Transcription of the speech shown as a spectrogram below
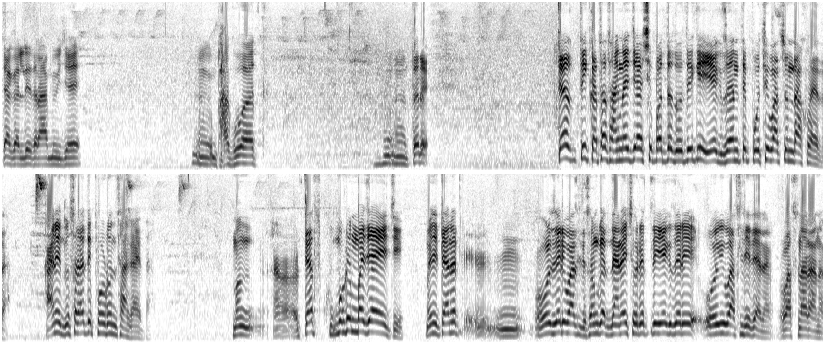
त्या गल्लीत रामविजय भागवत. तर त्या ती कथा सांगण्याची अशी पद्धत होती की एक जण ते पोथी वाचून दाखवायचा आणि दुसरा ते फोडून सांगायचा. मग त्यात खूप मोठी मजा यायची. म्हणजे त्यानं ओळ जरी वाचली समजा ज्ञानेश्वरीतली एक जरी ओळी वाचली त्यानं वाचणारानं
